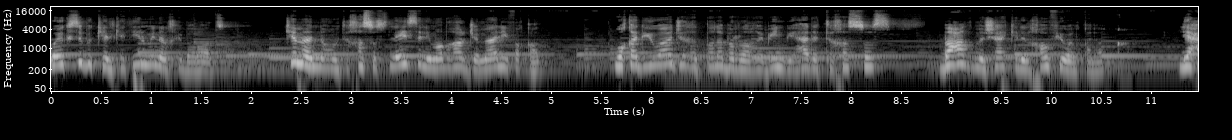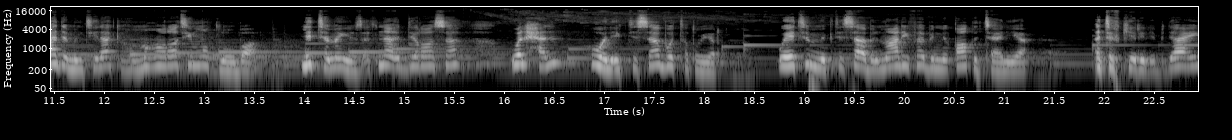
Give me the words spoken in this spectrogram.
ويكسبك الكثير من الخبرات كما أنه تخصص ليس لمظهر جمالي فقط. وقد يواجه الطلبة الراغبين بهذا التخصص بعض مشاكل الخوف والقلق لعدم امتلاكهم مهارات مطلوبة للتميز أثناء الدراسة والحل هو الاكتساب والتطوير ويتم اكتساب المعرفة بالنقاط التالية. التفكير الإبداعي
